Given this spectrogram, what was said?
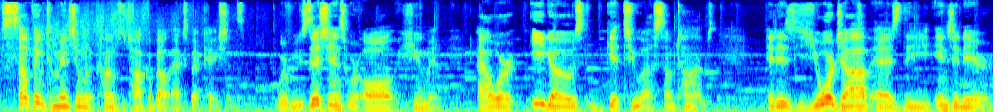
Something to mention when it comes to talk about expectations. We're musicians, we're all human. Our egos get to us sometimes. It is your job as the engineer,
